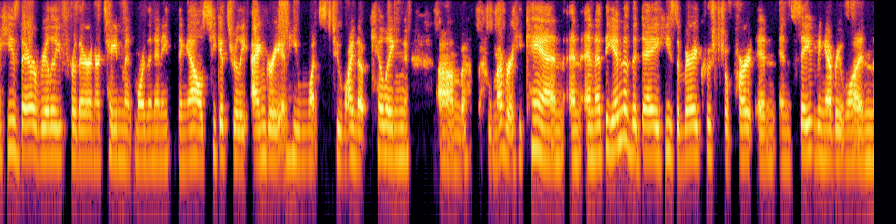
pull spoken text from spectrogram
He's there really for their entertainment more than anything else. He gets really angry and he wants to wind up killing um, whomever he can. And and at the end of the day, he's a very crucial part in in saving everyone,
